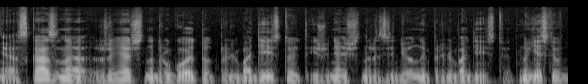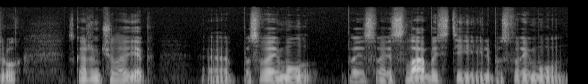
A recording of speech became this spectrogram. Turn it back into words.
Э, сказано, женящий на другой, тот прелюбодействует, и женящий на разведенный прелюбодействует. Но если вдруг, скажем, человек Э, по своему, по своей слабости или по своему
